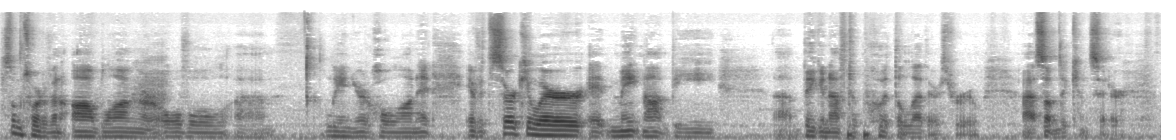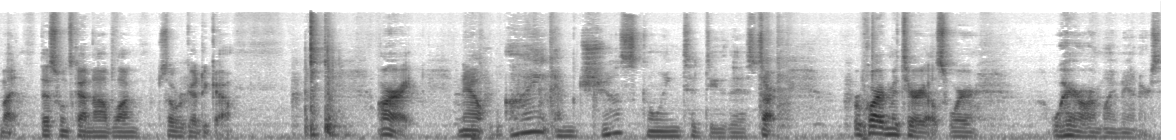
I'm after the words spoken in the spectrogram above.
some sort of an oblong or oval um, lanyard hole on it. If it's circular, it may not be uh, big enough to put the leather through. Uh, something to consider. But this one's got an oblong, so we're good to go. All right, now I am just going to do this. Sorry, required materials. Where, where are my manners?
